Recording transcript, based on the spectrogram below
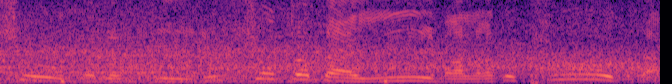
Chuta, meu filho, chuta daí, malandro, chuta.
